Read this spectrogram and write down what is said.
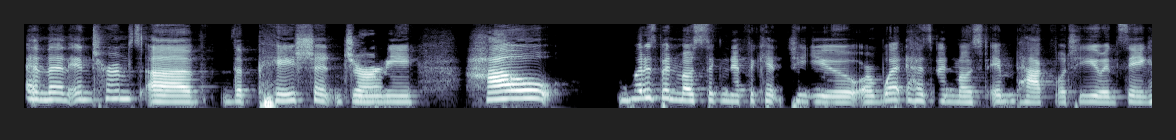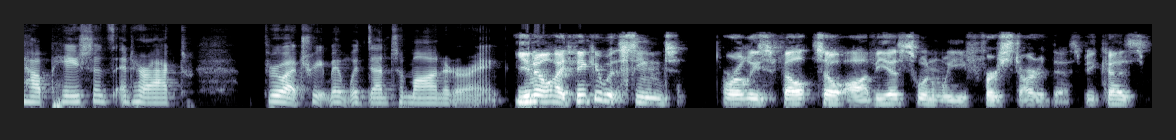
And then in terms of the patient journey, how what has been most significant to you or what has been most impactful to you in seeing how patients interact throughout treatment with dental monitoring? You know, I think it was seemed or at least felt so obvious when we first started this because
